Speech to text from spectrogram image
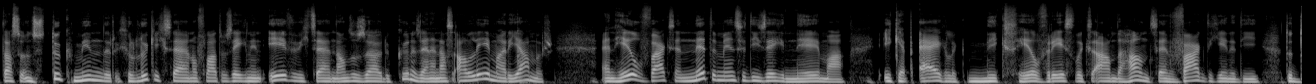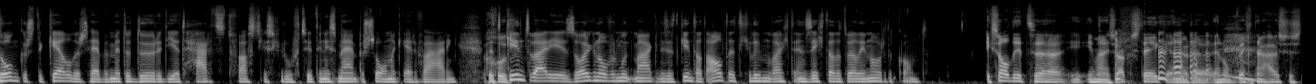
dat ze een stuk minder gelukkig zijn, of laten we zeggen in evenwicht zijn dan ze zouden kunnen zijn. En dat is alleen maar jammer. En heel vaak zijn net de mensen die zeggen: nee, maar ik heb eigenlijk niks heel vreselijks aan de hand. Zijn vaak degenen die de donkerste kelders hebben met de deuren die het hardst vastgeschroefd zitten, is mijn persoonlijke ervaring. Het kind waar je je zorgen over moet maken, is het kind dat altijd glimlacht en zegt dat het wel in orde komt. Ik zal dit uh, in mijn zak steken en, er, uh, en op weg naar huis eens,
